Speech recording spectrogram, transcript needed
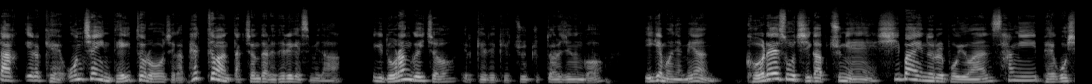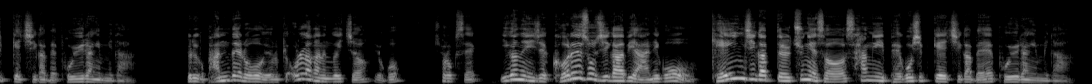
딱 이렇게 온체인 데이터로 제가 팩트만 딱 전달해 드리겠습니다. 이게 노란 거 있죠? 이렇게 이렇게 쭉쭉 떨어지는 거. 이게 뭐냐면 거래소 지갑 중에 시바이누를 보유한 상위 150개 지갑의 보유량입니다. 그리고 반대로 이렇게 올라가는 거 있죠? 요거 초록색. 이거는 이제 거래소 지갑이 아니고 개인 지갑들 중에서 상위 150개 지갑의 보유량입니다.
